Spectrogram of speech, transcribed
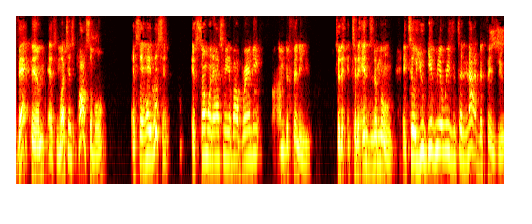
vet them as much as possible and say, hey, listen, if someone asks me about Brandy, I'm defending you to the to the ends of the moon. Until you give me a reason to not defend you,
